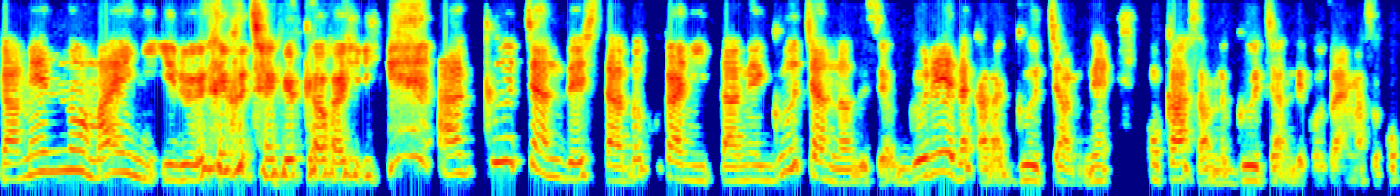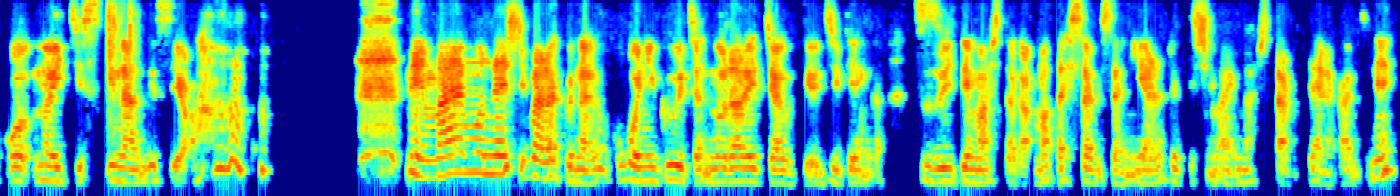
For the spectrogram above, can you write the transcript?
画面の前にいる 猫ちゃんが可愛い。あ、くーちゃんでした。どこかにいたね、ぐーちゃんなんですよ。グレーだからぐーちゃんね。お母さんのぐーちゃんでございます。ここの位置好きなんですよ。ね、前もね、しばらくなんかここにぐーちゃん乗られちゃうっていう事件が続いてましたが、また久々にやられてしまいました、みたいな感じね。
